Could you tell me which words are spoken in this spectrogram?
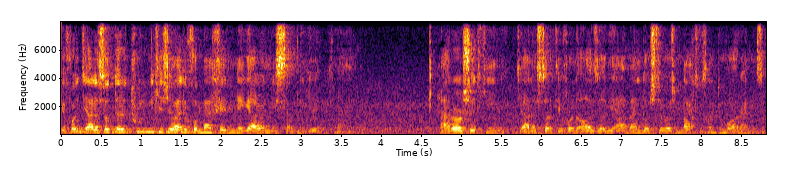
یه خود جلسات داره طول می‌کشه ولی خب من خیلی نگران نیستم دیگه. قرار شد که این جلساتی خود آزادی عمل داشته باشه مخصوصا تو ماه رمضان.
